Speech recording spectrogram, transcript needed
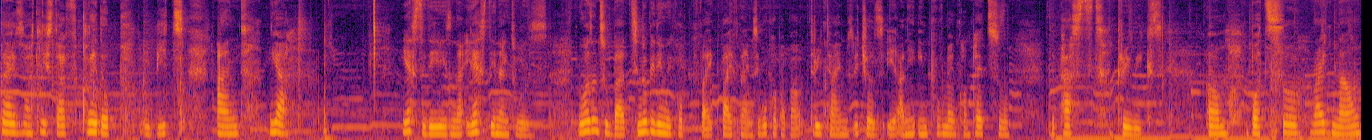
guys, at least I've cleared up a bit, and yeah, yesterday's night, yesterday night was it wasn't too bad. Sinobi didn't wake up like five times. He woke up about three times, which was a, an improvement compared to the past three weeks. Um, but so right now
